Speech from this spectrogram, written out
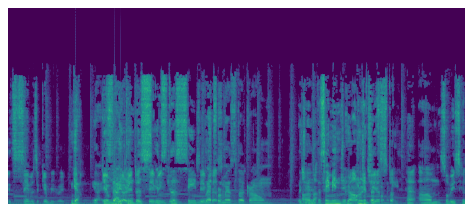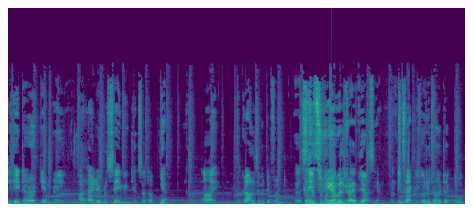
It's the same as the Camry, right? Yeah, yeah. Camry it's the, I think this, same it's engine, the same, same platform chassis. as the Crown, which um, is the same engine. Crown engine platform. Yeah, um, so basically, Aether and Camry are having the same engine setup. Yeah. Uh, the Crown is a bit different. Uh, because it's rear-wheel drive. Yeah, yeah, exactly. Original yeah. Tech 2,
